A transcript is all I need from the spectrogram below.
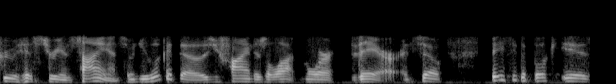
true history and science. When you look at those, you find there's a lot more there. And so basically the book is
